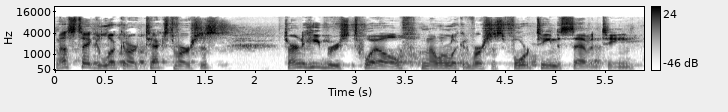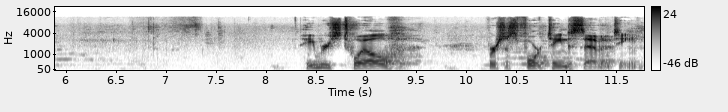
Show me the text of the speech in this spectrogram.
Let's take a look at our text verses. Turn to Hebrews 12, and I want to look at verses 14 to 17. Hebrews 12, verses 14 to 17.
